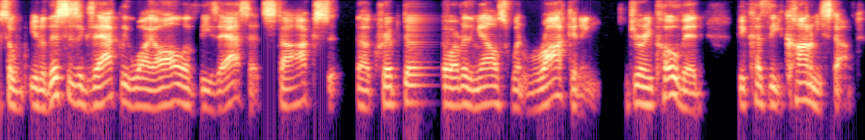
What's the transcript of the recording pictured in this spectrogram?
So, you know, this is exactly why all of these assets, stocks, uh, crypto, everything else went rocketing during COVID because the economy stopped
